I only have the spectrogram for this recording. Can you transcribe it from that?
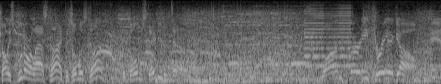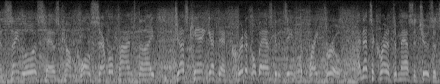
Charlie Spoonhour last night. It's almost done. The Dome Stadium in town. 133 to go. And St. Louis has come close several times tonight. Just can't get that critical basket, it seems, to break through. And that's a credit to Massachusetts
